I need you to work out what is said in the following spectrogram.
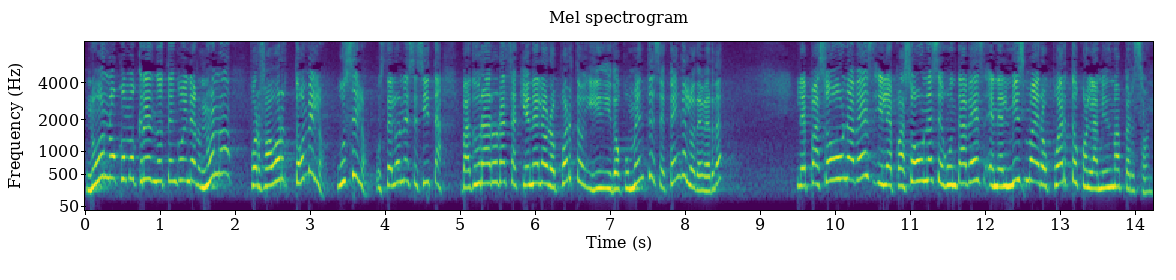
No, no, ¿cómo crees? No tengo dinero. No, no, por favor, tómelo, úselo. Usted lo necesita. Va a durar horas aquí en el aeropuerto y, y documentese, téngalo de verdad. Le pasó una vez y le pasó una segunda vez en el mismo aeropuerto con la misma persona.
